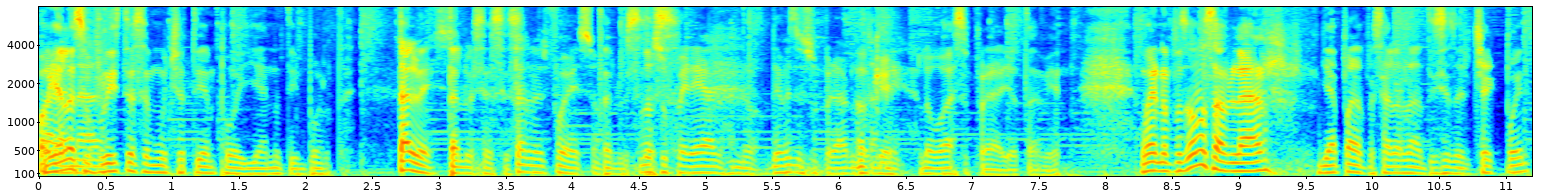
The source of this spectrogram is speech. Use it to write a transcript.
O ya la nada. sufriste hace mucho tiempo y ya no te importa. Tal vez. Tal vez es eso. Tal vez fue eso. Tal vez Lo eso. superé, Alejandro. Debes de superarlo Ok, también. lo voy a superar yo también. Bueno, pues vamos a hablar, ya para empezar las noticias del checkpoint,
